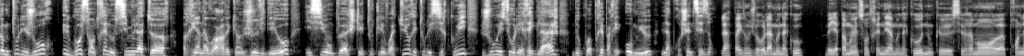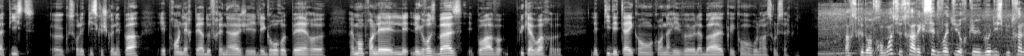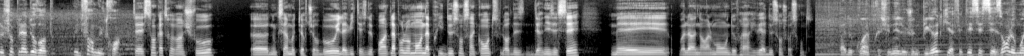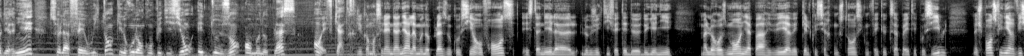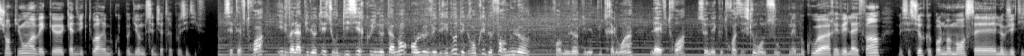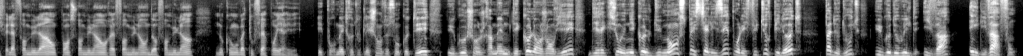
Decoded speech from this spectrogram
Comme tous les jours, Hugo s'entraîne au simulateur. Rien à voir avec un jeu vidéo. Ici, on peut acheter toutes les voitures et tous les circuits, jouer sur les réglages, de quoi préparer au mieux la prochaine saison. Là, par exemple, je vais rouler à Monaco. Ben, il n'y a pas moyen de s'entraîner à Monaco, donc euh, c'est vraiment euh, prendre la piste euh, sur les pistes que je connais pas et prendre les repères de freinage et les gros repères. vraiment prendre les, grosses bases et pour avoir, plus qu'avoir les petits détails quand, quand on arrive là-bas et quand on roulera sur le circuit. Parce que dans trois mois, ce sera avec cette voiture que Hugo disputera le championnat d'Europe, une Formule 3. C'est 180 chevaux, euh, donc c'est un moteur turbo et la vitesse de pointe. Là pour le moment, on a pris 250 lors des derniers essais, mais voilà, normalement on devrait arriver à 260. Pas de quoi impressionner le jeune pilote qui a fêté ses 16 ans le mois dernier. Cela fait 8 ans qu'il roule en compétition et 2 ans en monoplace en F4. J'ai commencé l'année dernière la monoplace donc aussi en France et cette année l'objectif était de gagner. Malheureusement, on n'y a pas arrivé avec quelques circonstances qui ont fait que, ça n'a pas été possible. Mais je pense finir vice-champion avec 4 euh, victoires et beaucoup de podiums, c'est déjà très positif. Cette F3, il va la piloter sur 10 circuits, notamment en levée de rideau des Grands Prix de Formule 1. Formule 1 qui n'est plus très loin, la F3, ce n'est que 3 échelons en dessous. On est beaucoup à rêver de la F1, mais c'est sûr que pour le moment, c'est l'objectif est la Formule 1. On pense Formule 1, on rêve Formule 1, on dort Formule 1. Donc on va tout faire pour y arriver. Et pour mettre toutes les chances de son côté, Hugo changera même d'école en janvier, direction une école du Mans spécialisée pour les futurs pilotes. Pas de doute, Hugo de Wild y va, et il y va à fond.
